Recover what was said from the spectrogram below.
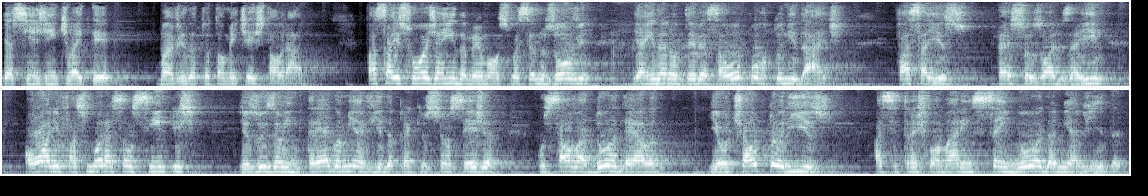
E assim a gente vai ter uma vida totalmente restaurada. Faça isso hoje ainda, meu irmão, se você nos ouve e ainda não teve essa oportunidade. Faça isso. Feche seus olhos aí, ore, faça uma oração simples. Jesus, eu entrego a minha vida para que o Senhor seja o salvador dela e eu te autorizo a se transformar em Senhor da minha vida.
